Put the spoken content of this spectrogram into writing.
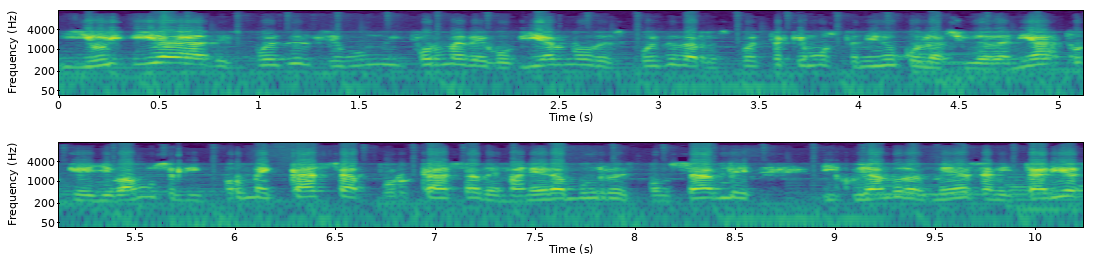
Y hoy día después del segundo informe de gobierno después de la respuesta que hemos tenido con la ciudadanía porque llevamos el informe casa por casa de manera muy responsable y cuidando las medidas sanitarias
